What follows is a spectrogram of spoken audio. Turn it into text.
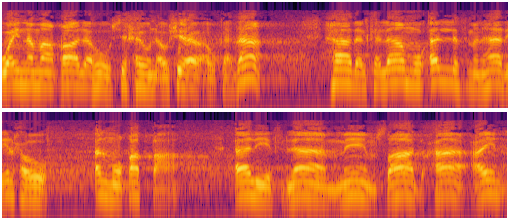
وإنما قاله سحر أو شعر أو كذا هذا الكلام مؤلف من هذه الحروف المقطعة. ألف لام ميم صاد حاء عين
